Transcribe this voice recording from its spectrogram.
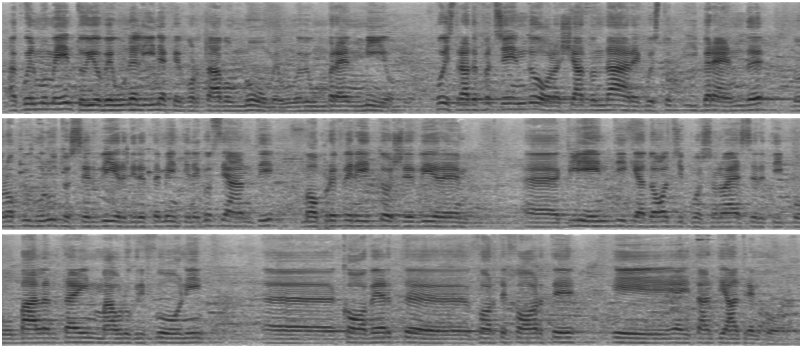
A quel momento io avevo una linea che portava un nome, avevo un brand mio. Poi strada facendo ho lasciato andare questo, i brand, non ho più voluto servire direttamente i negozianti, ma ho preferito servire eh, clienti che ad oggi possono essere tipo Ballantine, Mauro Grifoni, eh, Covert, eh, Forte Forte e, e, tanti altri ancora.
